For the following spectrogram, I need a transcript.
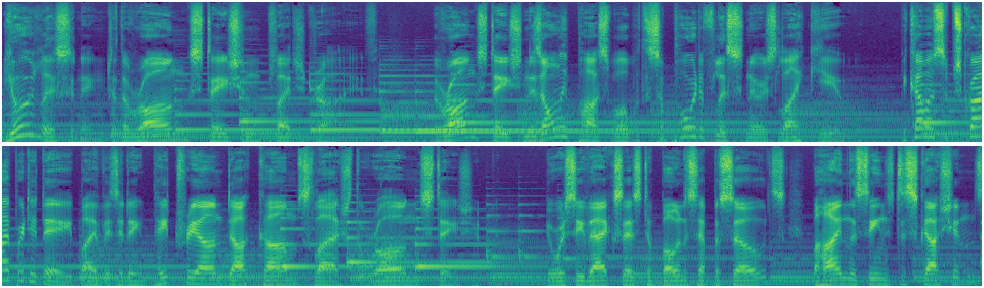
You're listening to the Wrong Station Pledge Drive. The Wrong Station is only possible with supportive listeners like you. Become a subscriber today by visiting patreon.com slash the wrong station. You'll receive access to bonus episodes, behind-the-scenes discussions,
